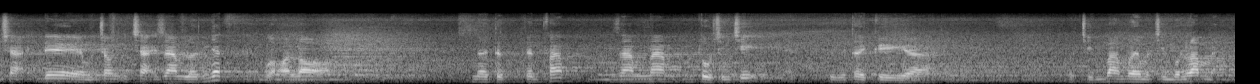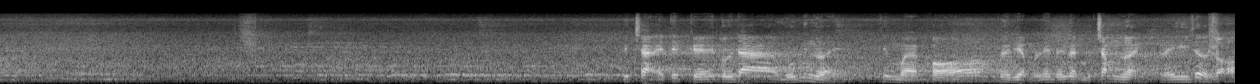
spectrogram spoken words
Trại D là một trong những trại giam lớn nhất của Hỏa Lò. Nơi thực dân Pháp giam nam tù chính trị từ thời kỳ à, 1930 1945 này. Cái trại thiết kế tối đa 40 người, nhưng mà có thời điểm lên tới gần 100 người đấy rất là rõ.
